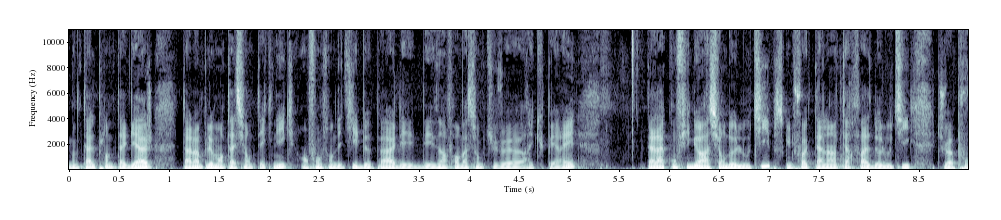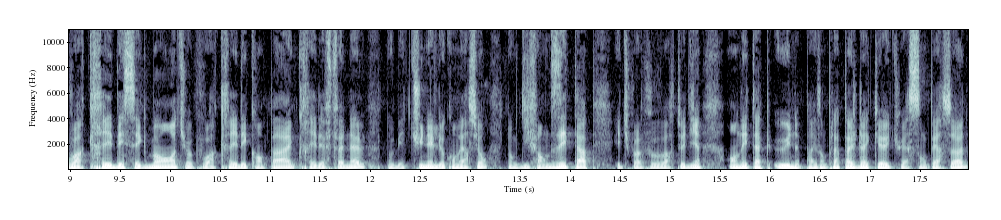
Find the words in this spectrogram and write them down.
Donc tu as le plan de tagage, tu as l'implémentation technique en fonction des types de pages et des informations que tu veux récupérer. Tu as la configuration de l'outil, parce qu'une fois que tu as l'interface de l'outil, tu vas pouvoir créer des segments, tu vas pouvoir créer des campagnes, créer des funnels, donc des tunnels de conversion, donc différentes étapes, et tu vas pouvoir te dire, en étape 1, par exemple la page d'accueil, tu as 100 personnes,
